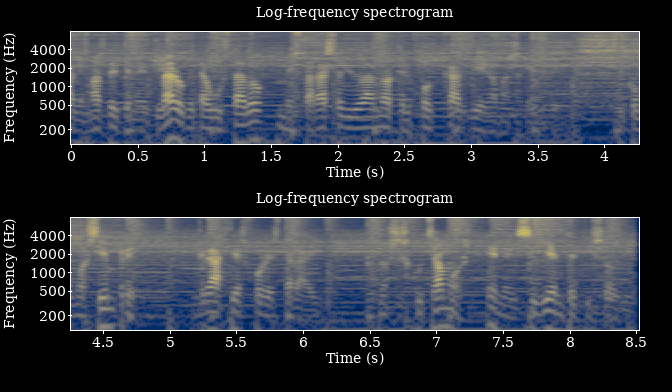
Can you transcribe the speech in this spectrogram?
además de tener claro que te ha gustado, me estarás ayudando a que el podcast llegue a más gente. Y como siempre, gracias por estar ahí. Nos escuchamos en el siguiente episodio.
